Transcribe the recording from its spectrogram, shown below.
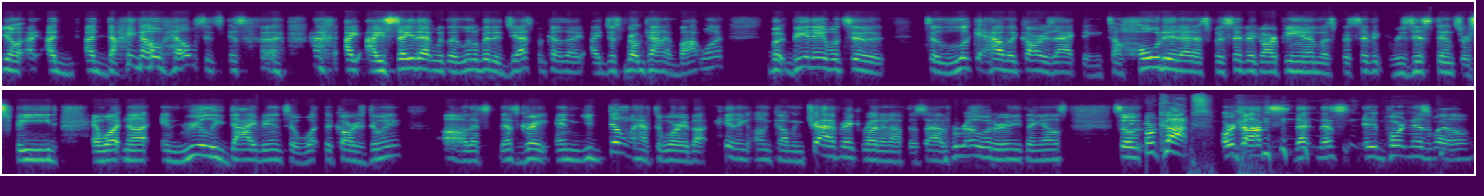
you know, a, a, dyno helps. It's, it's uh, I, I say that with a little bit of jest because I, I just broke down and bought one, but being able to to look at how the car is acting, to hold it at a specific RPM, a specific resistance or speed and whatnot, and really dive into what the car is doing oh that's that's great. And you don't have to worry about hitting oncoming traffic running off the side of the road or anything else. So or cops. Or cops. That that's important as well.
